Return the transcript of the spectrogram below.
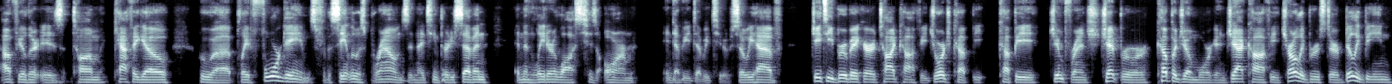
outfielder is Tom Cafego, who uh, played four games for the St. Louis Browns in 1937 and then later lost his arm in WW2. So we have JT Brubaker, Todd Coffey, George Cuppy, Cuppy, Jim French, Chet Brewer, Cup of Joe Morgan, Jack Coffey, Charlie Brewster, Billy Beane,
